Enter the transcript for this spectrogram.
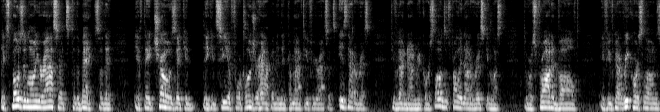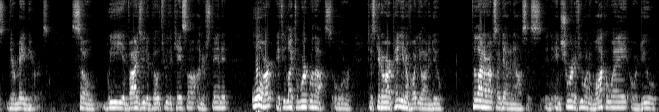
exposing all your assets to the bank so that if they chose, they could they could see a foreclosure happen and then come after you for your assets. Is that a risk? If you've got non-recourse loans, it's probably not a risk unless there was fraud involved. If you've got recourse loans, there may be a risk. So we advise you to go through the case law, understand it, or if you'd like to work with us or just get our opinion of what you ought to do, fill out our upside down analysis. In, in short, if you want to walk away or do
